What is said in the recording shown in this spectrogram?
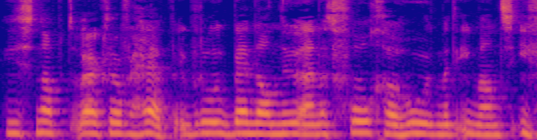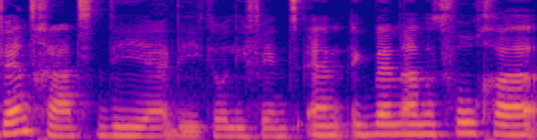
Je snapt waar ik het over heb. Ik bedoel, ik ben dan nu aan het volgen hoe het met iemands event gaat die, uh, die ik heel lief vind. En ik ben aan het volgen.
